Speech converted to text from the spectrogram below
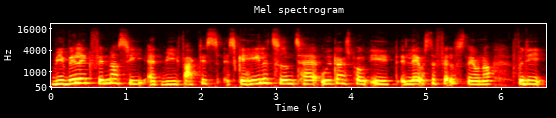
Vi vil ikke finde os i, at vi faktisk skal hele tiden tage udgangspunkt i et laveste fællesnævner, fordi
